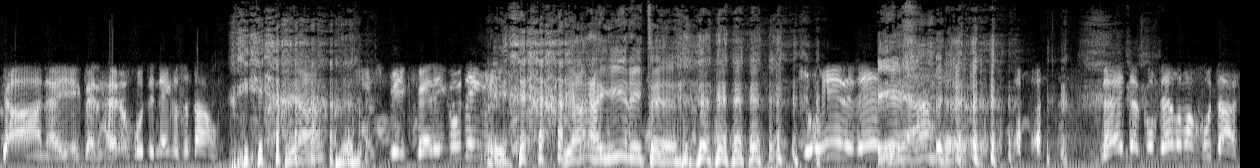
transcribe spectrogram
Ja, nee, ik ben heel goed in Engelse taal. Ja. I speak very good English. Ja, I hear it. eh. You hear it, hè? Yes. Nee, dat komt helemaal goed daar.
